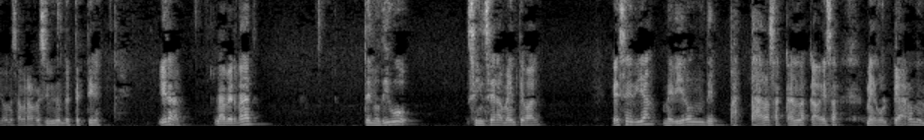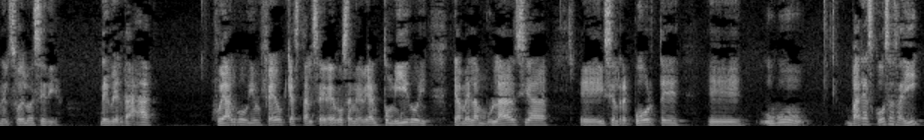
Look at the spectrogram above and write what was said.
millones habrá recibido el detective. Mira, la verdad, te lo digo sinceramente, ¿vale? Ese día me dieron de patadas acá en la cabeza, me golpearon en el suelo ese día. De verdad. Fue algo bien feo que hasta el cerebro se me había entumido y llamé a la ambulancia, eh, hice el reporte, eh, hubo varias cosas ahí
